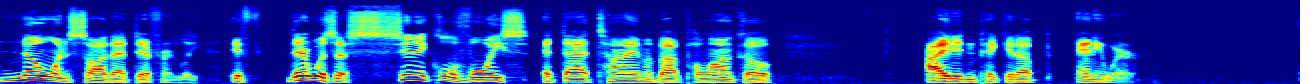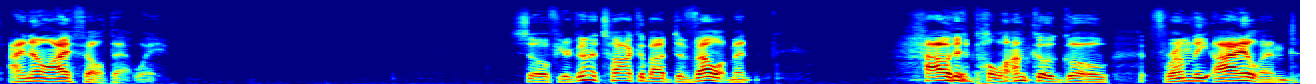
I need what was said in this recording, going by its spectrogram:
No one saw that differently. There was a cynical voice at that time about Polanco, I didn't pick it up anywhere. I know I felt that way. So if you're going to talk about development, how did Polanco go from the island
